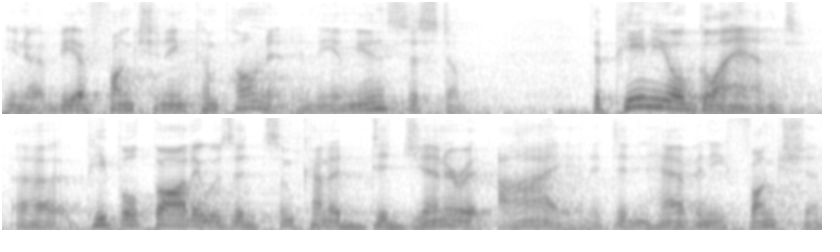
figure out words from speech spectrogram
you know, be a functioning component in the immune system. The pineal gland, uh, people thought it was a, some kind of degenerate eye and it didn't have any function.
